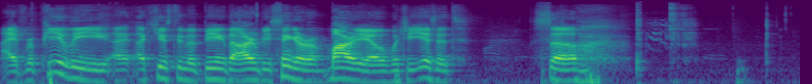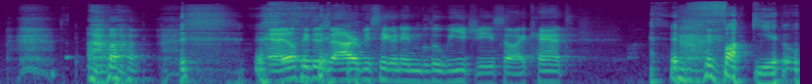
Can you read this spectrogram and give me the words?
I've repeatedly uh, accused him of being the R&B singer Mario, which he isn't. So. and I don't think there's an R&B singer named Luigi, so I can't. Fuck you.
